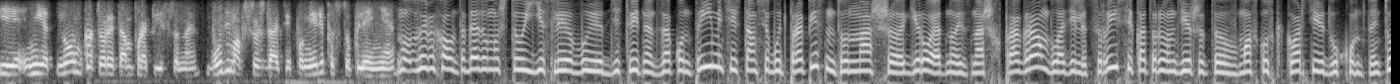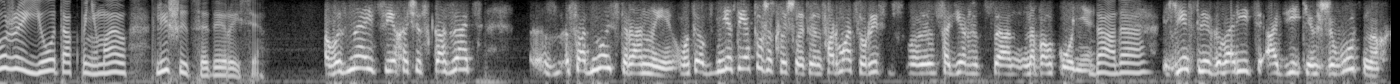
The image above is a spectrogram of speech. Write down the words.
и нет норм, которые там прописаны. Будем обсуждать их по мере поступления. Ну, Зоя Михайловна, тогда я думаю, что если вы действительно этот закон примете, если там все будет прописано, то наш э, герой одной из наших программ, владелец рыси, который он держит в московской квартире двухкомнатной, тоже ее, так понимаю, лишится этой рыси. Вы знаете, я хочу сказать, с одной стороны, вот нет, я тоже слышала эту информацию, рысь э, содержится на балконе. Да, да. Если говорить о диких животных,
